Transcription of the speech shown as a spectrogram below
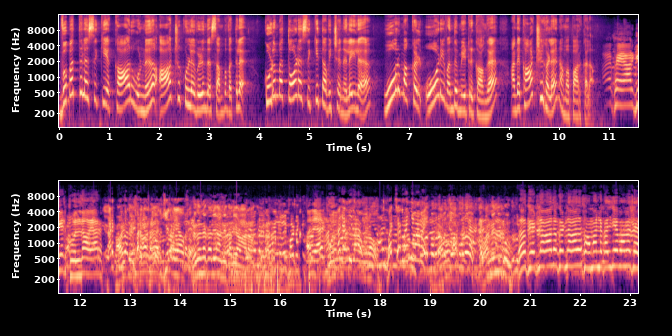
விபத்துல சிக்கிய கார் ஒண்ணு ஆற்றுக்குள்ள விழுந்த சம்பவத்துல குடும்பத்தோட சிக்கி தவிச்ச நிலையில ஊர் மக்கள் ஓடி வந்து மீட்டிருக்காங்க. அந்த காட்சிகளை நாம பார்க்கலாம். है यार गेट खोल दो यार अरे कोई बात नहीं बढ़िया से बात खड़े आओ निकल निकल यहाँ निकल यहाँ आ रहा अरे यार खोल जल्दी करो बच्चा को रंज मारे और नहीं बोल ओ गेट लगा दो गेट लगा दो सामान निकल जाए वहाँ में से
